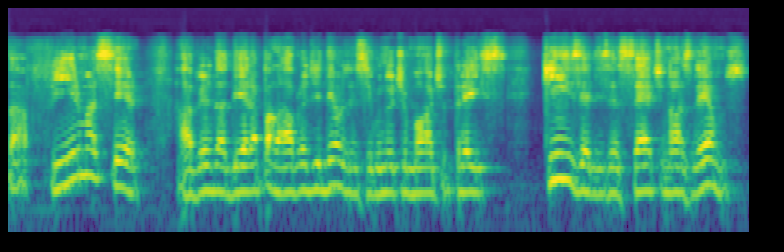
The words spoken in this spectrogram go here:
afirma ser a verdadeira palavra de Deus. Em 2 Timóteo 3, 15 a 17, nós lemos.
